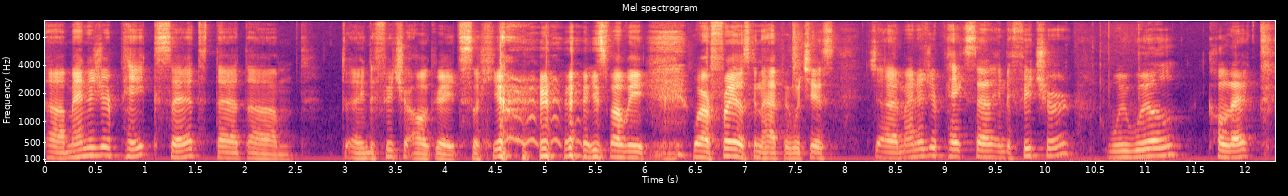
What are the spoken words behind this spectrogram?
uh, manager Paik said that um, in the future, oh great, so here is what we were afraid was going to happen, which is uh, manager Paik said in the future we will collect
